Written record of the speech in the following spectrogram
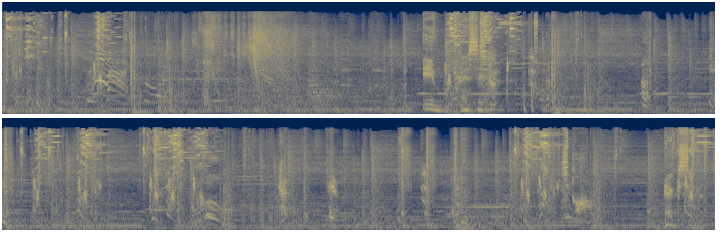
Impressive. Excellent.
